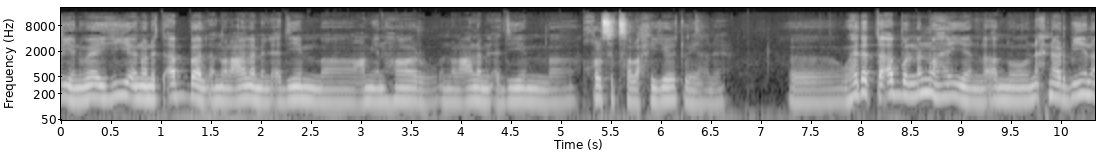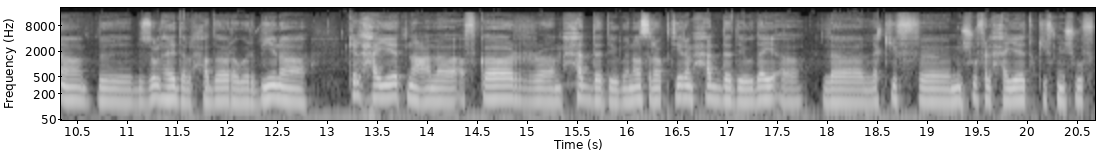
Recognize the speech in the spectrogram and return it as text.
واي هي إنه نتقبل إنه العالم القديم عم ينهار وإنه العالم القديم خلصت صلاحياته يعني. وهذا التقبل منه هين لأنه نحن ربينا بظل هيدي الحضارة وربينا كل حياتنا على أفكار محددة وبنظرة كتير محددة وضيقة لكيف بنشوف الحياة وكيف بنشوف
